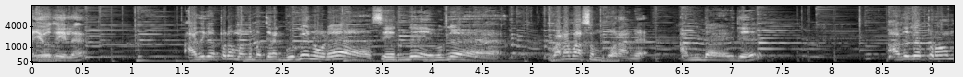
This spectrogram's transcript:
அயோத்தியில். அதுக்கப்புறம் வந்து பார்த்தீங்கன்னா குகனோட சேர்ந்து இவங்க வனவாசம் போகிறாங்க அந்த இது. அதுக்கப்புறம்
